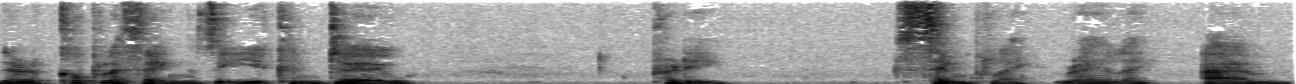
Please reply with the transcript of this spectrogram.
there are a couple of things that you can do pretty simply, really, um,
